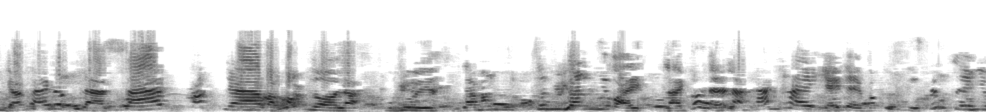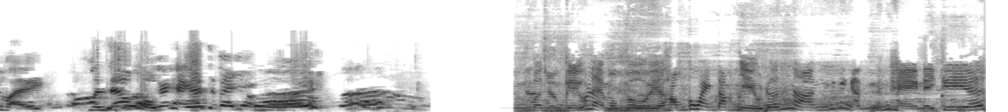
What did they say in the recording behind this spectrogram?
Mình cảm thấy rất là sáng mắt ra và không ngờ là một người làm ăn kinh doanh như vậy lại có thể là hát hay, nhảy đẹp và cực kỳ sexy như vậy. Mình sẽ ủng hộ ngân hàng ACB cho mọi người mình kiểu là một người không có quan tâm nhiều đến uh, những cái ngành ngân hàng này kia á.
